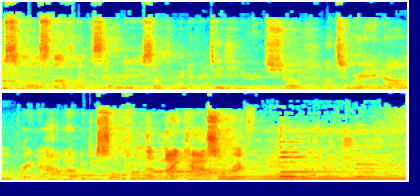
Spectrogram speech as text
Do some old stuff. Like I said, we're gonna do something we never did here at the show on tour. And um, right now, how about we do something from the Night Castle record?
